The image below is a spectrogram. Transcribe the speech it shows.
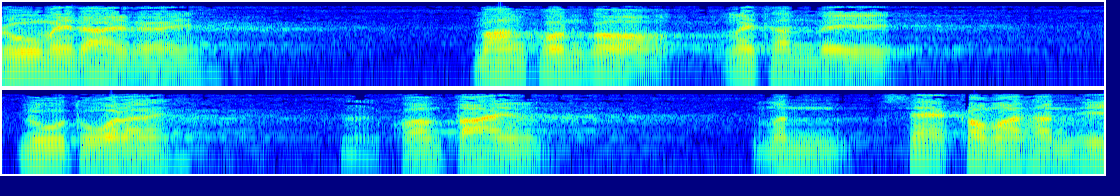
รู้ไม่ได้เลย บางคนก็ไม่ทันได้รู้ตัวเลย ความตายมันแทรกเข้ามาทันที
